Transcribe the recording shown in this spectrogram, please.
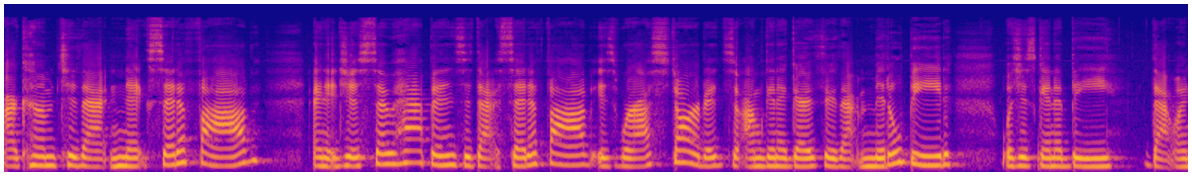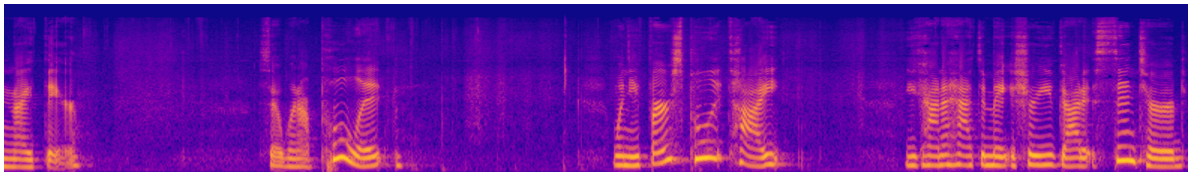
I come to that next set of five, and it just so happens that that set of five is where I started. So I'm going to go through that middle bead, which is going to be that one right there. So when I pull it, when you first pull it tight, you kind of have to make sure you've got it centered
